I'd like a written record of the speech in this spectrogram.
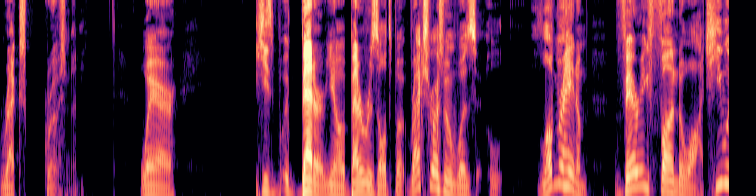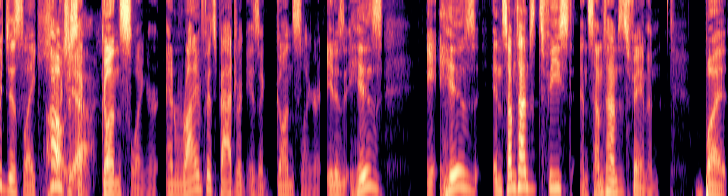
Rex Grossman, where he's better, you know, better results. But Rex Grossman was, love him or hate him, very fun to watch. He would just like, he Oh, was just yeah. a gunslinger. And Ryan Fitzpatrick is a gunslinger. It is his, his, and sometimes it's feast and sometimes it's famine. But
